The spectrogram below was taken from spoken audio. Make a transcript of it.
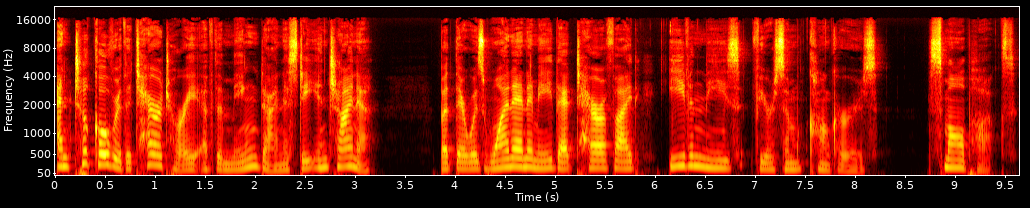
and took over the territory of the Ming dynasty in China. But there was one enemy that terrified even these fearsome conquerors smallpox.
